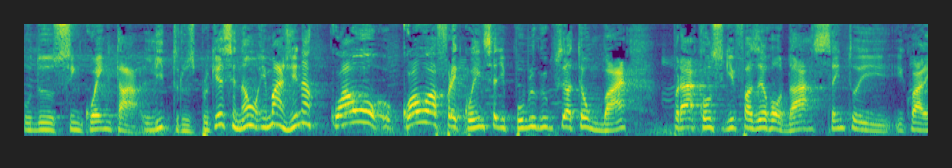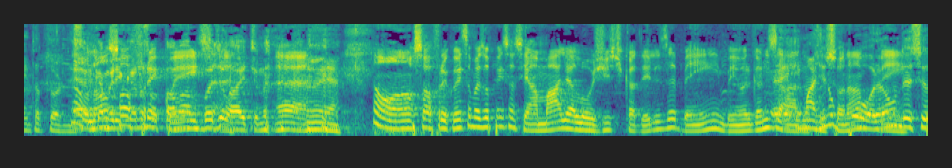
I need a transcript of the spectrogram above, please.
o dos 50 litros? Porque senão, imagina qual, qual a frequência de público que precisa ter um bar pra conseguir fazer rodar 140 torneiras. É, o que não só a americano só toma frequência. Bud Light, né? É. É. Não, não só a frequência, mas eu penso assim, a malha logística deles é bem, bem organizada. É, imagina o porão bem. desse,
